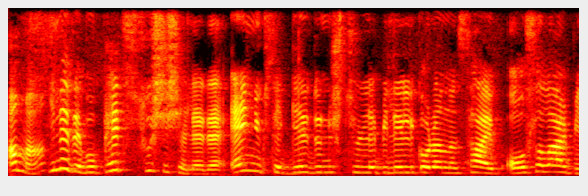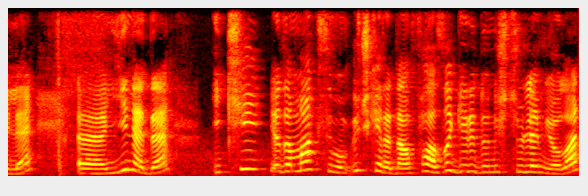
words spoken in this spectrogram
ama yine de bu pet su şişeleri en yüksek geri dönüştürülebilirlik oranına sahip olsalar bile e, yine de 2 ya da maksimum 3 kereden fazla geri dönüştürülemiyorlar.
